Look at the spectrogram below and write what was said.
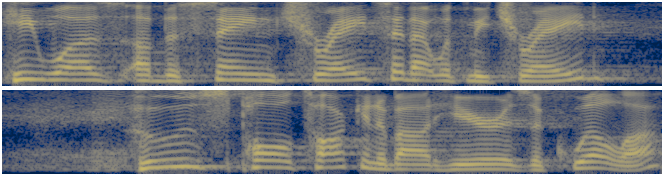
he was of the same trade, say that with me, trade. Who's Paul talking about here is Aquila.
